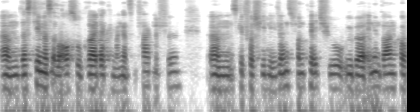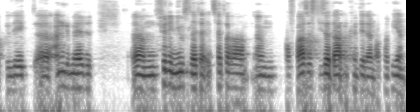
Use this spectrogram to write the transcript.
Ähm, das Thema ist aber auch so breit, da kann man den ganzen Tag mitfüllen. Ähm, es gibt verschiedene Events von PageView über in den Warenkorb gelegt, äh, angemeldet ähm, für den Newsletter etc. Ähm, auf Basis dieser Daten könnt ihr dann operieren.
